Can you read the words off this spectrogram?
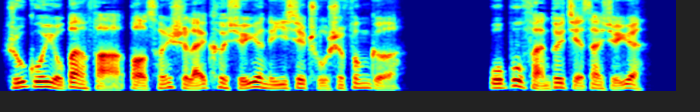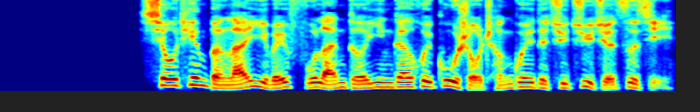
如果有办法保存史莱克学院的一些处事风格，我不反对解散学院。萧天本来以为弗兰德应该会固守成规的去拒绝自己，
